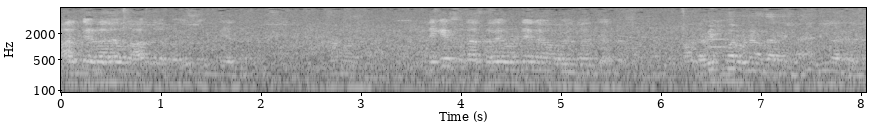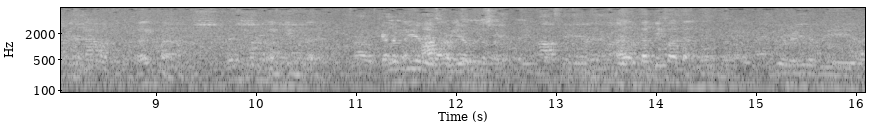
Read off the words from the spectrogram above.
வார்த்தைகளால் ஒரு ஆறுதலை பகிர்ந்து முடியாது. இன்னைக்கே சொன்னால் தலைவருடைய நான் ஒரு இதாக இருந்தேன். ரவிக்குமார் உடனே வர முடியாது தப்பி பார்த்தாங்க வெளியே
